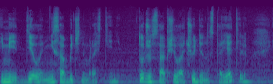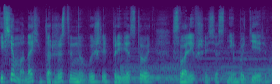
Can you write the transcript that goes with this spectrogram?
имеет дело не с обычным растением. Тут же сообщил о чуде настоятелю, и все монахи торжественно вышли приветствовать свалившееся с неба дерево.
